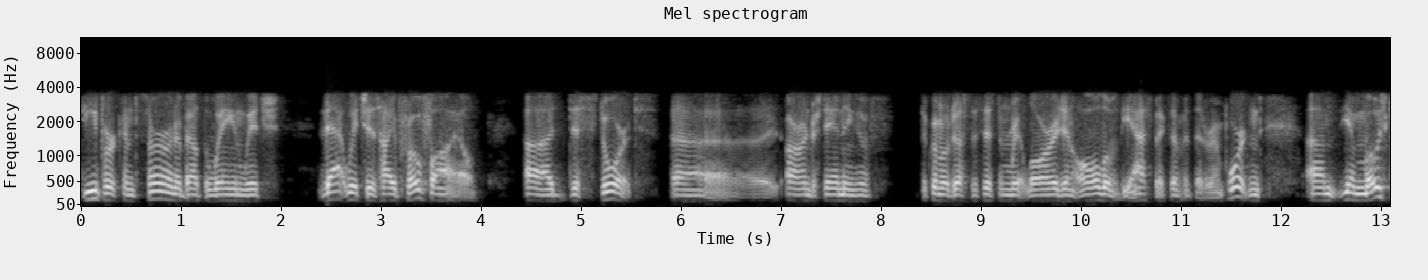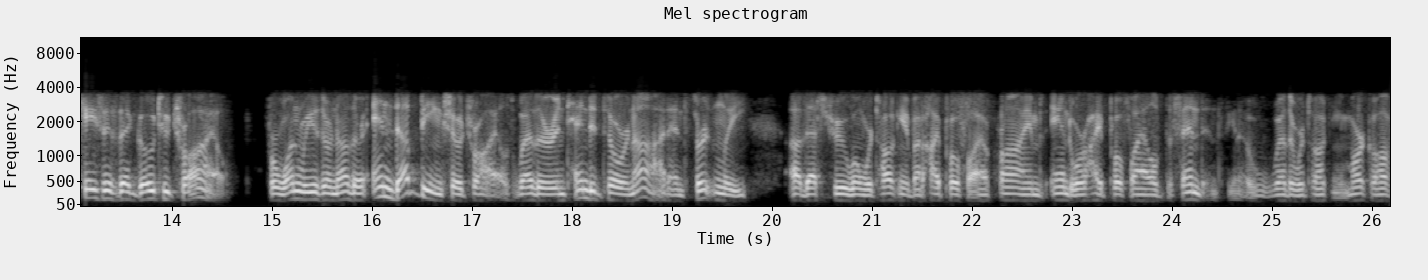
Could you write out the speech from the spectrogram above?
deeper concern about the way in which that which is high profile uh, distorts uh, our understanding of the criminal justice system writ large and all of the aspects of it that are important. Um, you know, most cases that go to trial for one reason or another end up being show trials, whether intended to or not, and certainly uh, that's true when we're talking about high profile crimes and or high profile defendants. You know, whether we're talking Markoff,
